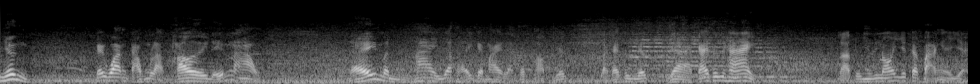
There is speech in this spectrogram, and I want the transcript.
Nhưng cái quan trọng là thời điểm nào để mình thay giá thể cây mai là thích hợp nhất là cái thứ nhất. Và cái thứ hai là tôi muốn nói với các bạn như vậy.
